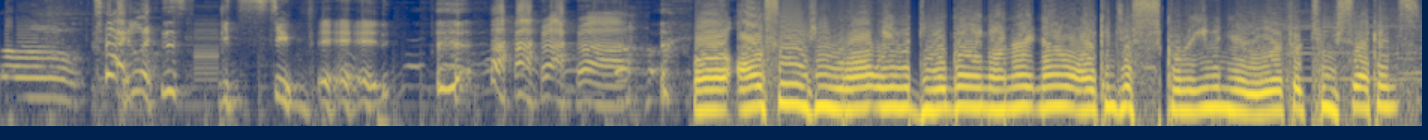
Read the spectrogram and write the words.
Oh, Tyler is fucking stupid. Uh, also, if you want, we have a deal going on right now. I can just scream in your ear for two seconds.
